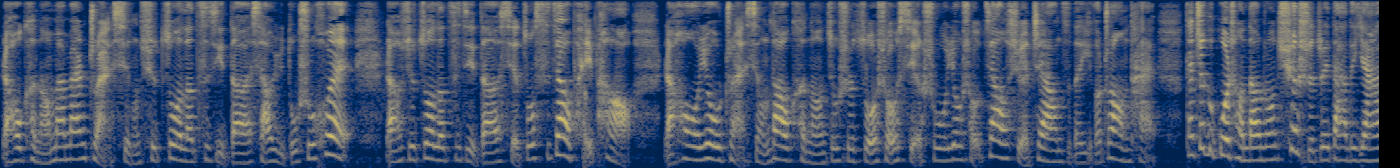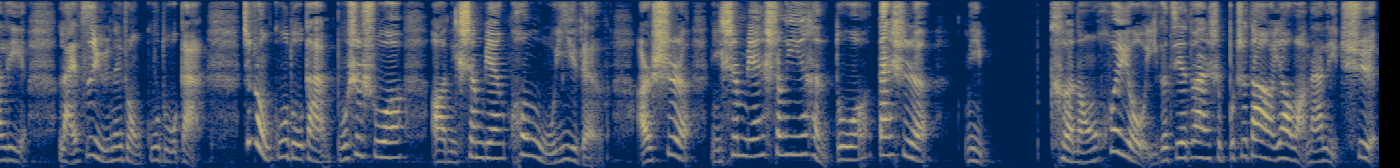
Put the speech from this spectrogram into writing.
然后可能慢慢转型去做了自己的小语读书会，然后去做了自己的写作私教陪跑，然后又转型到可能就是左手写书右手教学这样子的一个状态。但这个过程当中，确实最大的压力来自于那种孤独感，这种孤独感不是说呃你身边空无一人，而是你身边声音很。很多，但是你可能会有一个阶段是不知道要往哪里去，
